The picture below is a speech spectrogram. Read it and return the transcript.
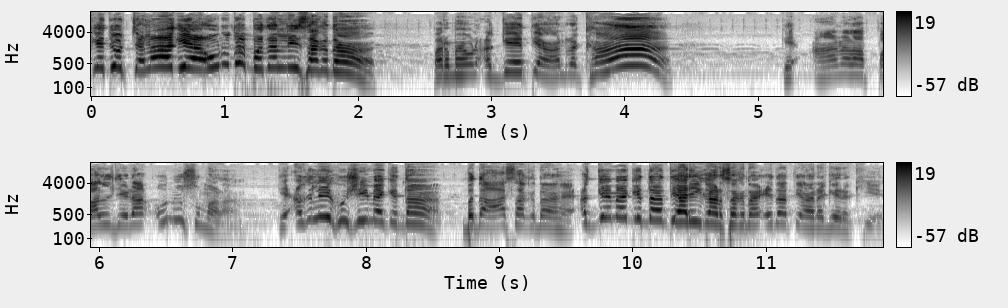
ਕਿ ਜੋ ਚਲਾ ਗਿਆ, ਉਹਨੂੰ ਤਾਂ ਬਦਲ ਨਹੀਂ ਸਕਦਾ। ਪਰ ਮੈਂ ਹੁਣ ਅੱਗੇ ਧਿਆਨ ਰੱਖਾਂ ਕਿ ਆਉਣ ਵਾਲਾ ਪਲ ਜਿਹੜਾ, ਉਹਨੂੰ ਸੰਭਾਲਾਂ ਕਿ ਅਗਲੀ ਖੁਸ਼ੀ ਮੈਂ ਕਿਦਾਂ ਵਧਾ ਸਕਦਾ ਹੈ, ਅੱਗੇ ਮੈਂ ਕਿਦਾਂ ਤਿਆਰੀ ਕਰ ਸਕਦਾ, ਇਹਦਾ ਧਿਆਨ ਅੱਗੇ ਰੱਖੀਏ।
